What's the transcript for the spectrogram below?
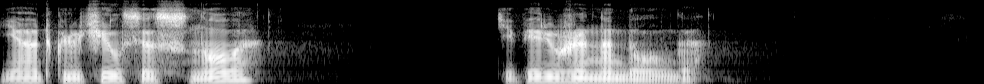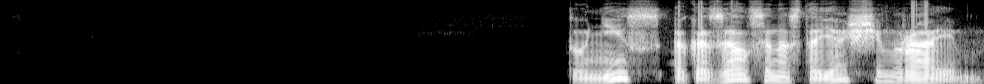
Я отключился снова, теперь уже надолго. Тунис оказался настоящим раем,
